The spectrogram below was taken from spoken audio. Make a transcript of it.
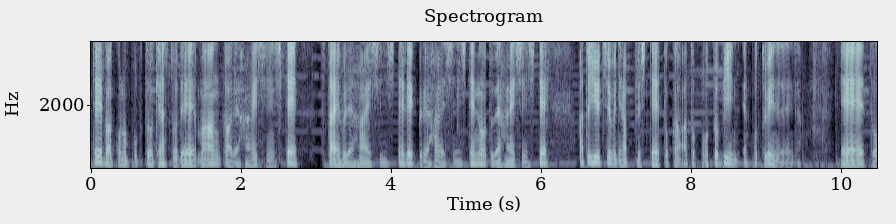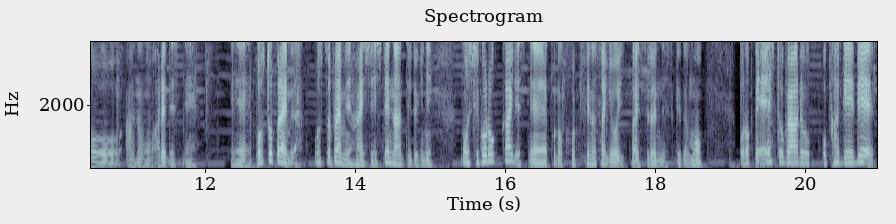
例えばこのポッドキャストで、まあ、アンカーで配信して、スタイフで配信して、レックで配信して、ノートで配信して、あと YouTube にアップしてとか、あと Podbean、Podbean じゃないじゃん。えっ、ー、と、あの、あれですね。えー、ポストプライムだ。ポストプライムに配信してなんていう時に、もう4、5、6回ですね、このコピペの作業をいっぱいするんですけども、このペーストがあるおかげで、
